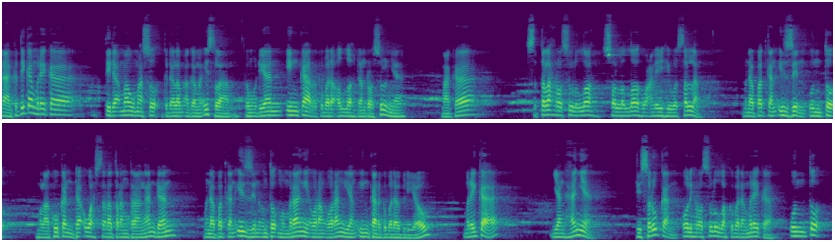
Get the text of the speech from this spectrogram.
Nah, ketika mereka tidak mau masuk ke dalam agama Islam, kemudian ingkar kepada Allah dan Rasulnya, maka setelah Rasulullah Shallallahu Alaihi Wasallam mendapatkan izin untuk melakukan dakwah secara terang-terangan dan mendapatkan izin untuk memerangi orang-orang yang ingkar kepada beliau, mereka yang hanya diserukan oleh Rasulullah kepada mereka untuk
